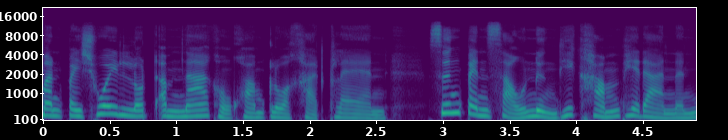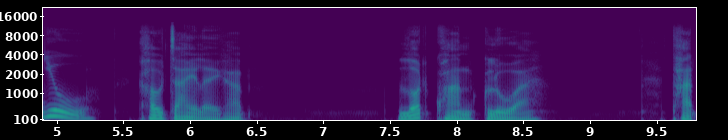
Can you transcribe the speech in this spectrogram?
มันไปช่วยลดอำนาจของความกลัวขาดแคลน ซึ่งเป็นเสาหนึ่งที่ค้ำเพดานนั้นอยู่ เข้าใจเลยครับ ลดความกลัว ถัด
